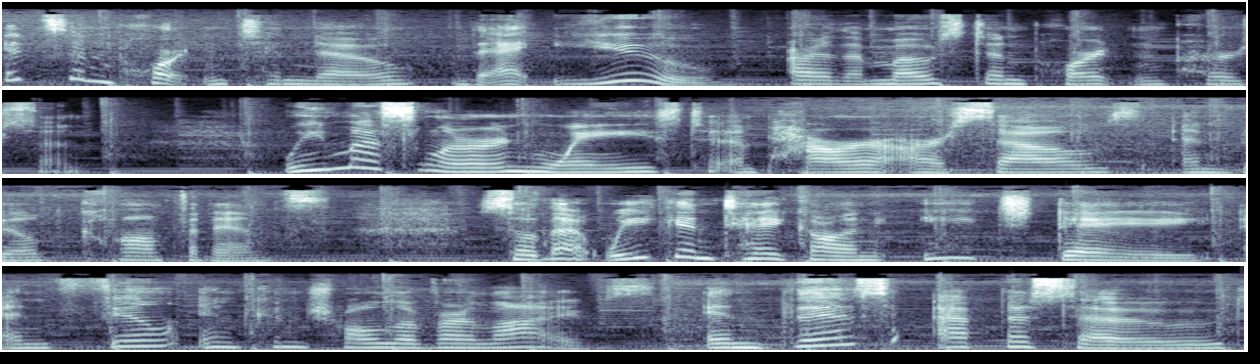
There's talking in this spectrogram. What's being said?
It's important to know that you are the most important person. We must learn ways to empower ourselves and build confidence so that we can take on each day and feel in control of our lives. In this episode,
